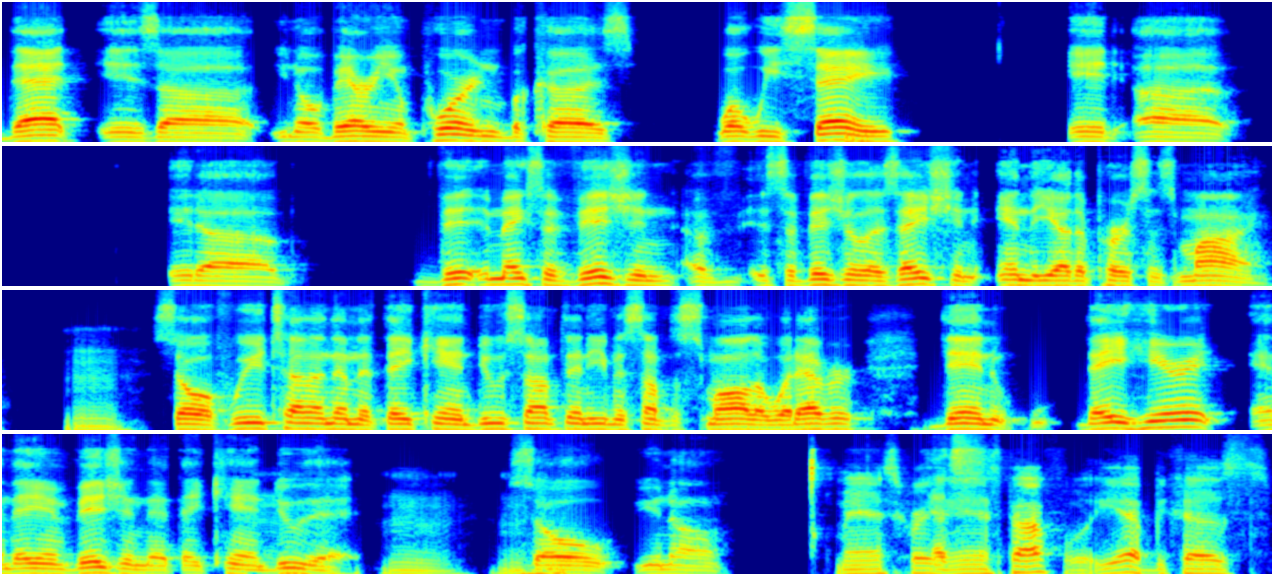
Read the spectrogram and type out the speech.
that is uh you know very important because what we say it uh it uh vi- it makes a vision of it's a visualization in the other person's mind mm. so if we're telling them that they can't do something even something small or whatever then they hear it and they envision that they can't mm. do that mm. mm-hmm. so you know man it's crazy and it's powerful yeah because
